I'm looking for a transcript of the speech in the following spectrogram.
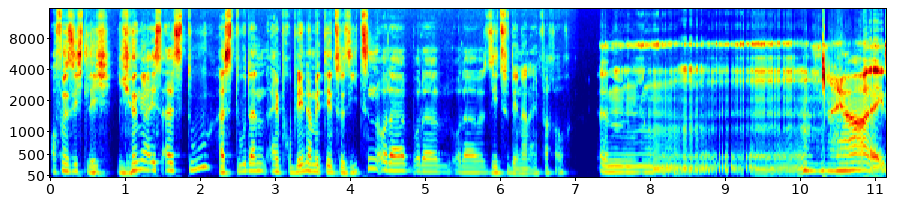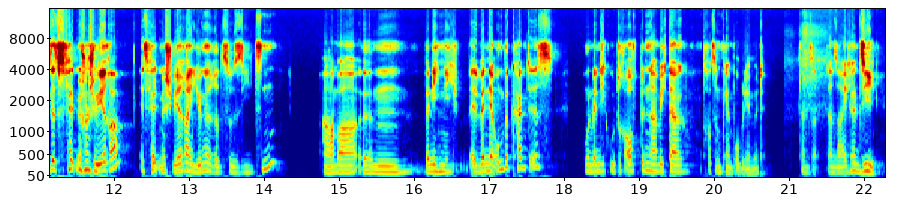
offensichtlich jünger ist als du, hast du dann ein Problem damit, den zu siezen oder, oder, oder siehst du den dann einfach auch? Ähm, ja, das fällt mir schon schwerer. Es fällt mir schwerer, Jüngere zu siezen. Aber ähm, wenn ich nicht, wenn der unbekannt ist und wenn ich gut drauf bin, habe ich da trotzdem kein Problem mit. Dann, dann sage ich halt sie.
